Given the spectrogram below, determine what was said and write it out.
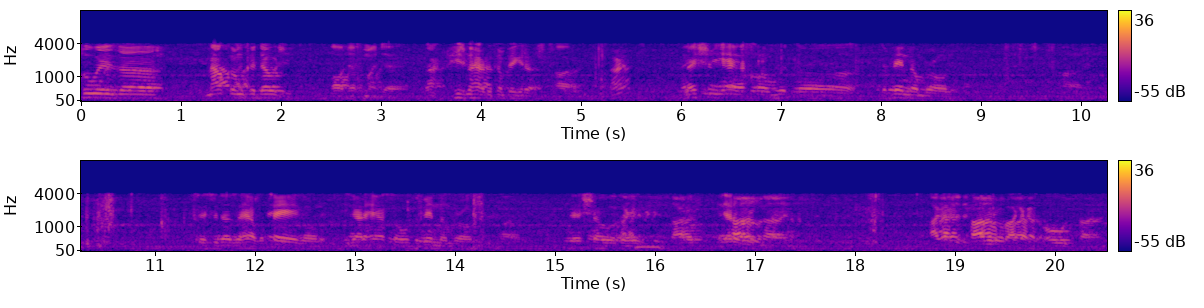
who is uh, Malcolm Kadoji? Oh, that's my dad. All right, he's going to have to come pick it up. All right. All right? Make sure you have some with uh, the VIN number on it. Since it doesn't have a tag on it, you gotta have some with the VIN number on it. That shows that. Title nine. I got the title, but I got the old title.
